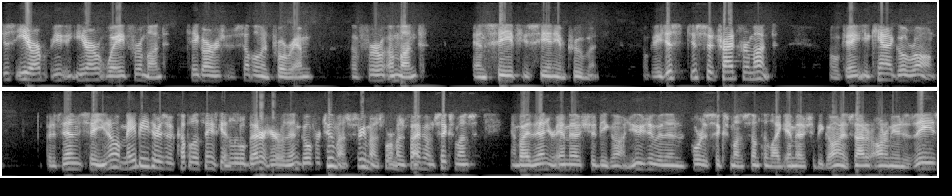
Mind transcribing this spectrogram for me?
Just eat our eat our way for a month. Take our supplement program uh, for a month, and see if you see any improvement. Okay, just just to try it for a month. Okay, you cannot go wrong. But if then say, you know, maybe there's a couple of things getting a little better here. Well, then go for two months, three months, four months, five months, six months, and by then your MS should be gone. Usually within four to six months, something like MS should be gone. It's not an autoimmune disease.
